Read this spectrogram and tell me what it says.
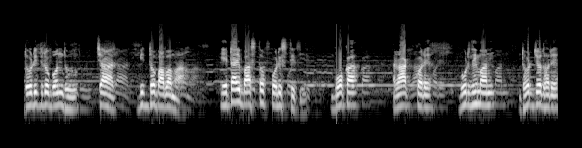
দরিদ্র বন্ধু। চার, বৃদ্ধ বাবা মা। এটাই বাস্তব পরিস্থিতি। বোকা, রাগ করে, বুদ্ধিমান, ধৈর্য ধরে,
